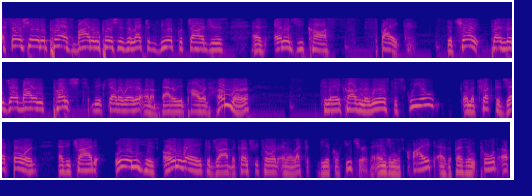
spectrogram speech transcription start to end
Associated Press, Biden pushes electric vehicle chargers as energy costs spike. Detroit, President Joe Biden punched the accelerator on a battery-powered Hummer today, causing the wheels to squeal and the truck to jet forward as he tried in his own way to drive the country toward an electric vehicle future. The engine was quiet as the president pulled up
